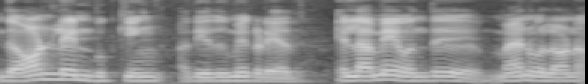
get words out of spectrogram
இந்த ஆன்லைன் புக்கிங் அது எதுவுமே கிடையாது. எல்லாமே வந்து மேனுவலான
